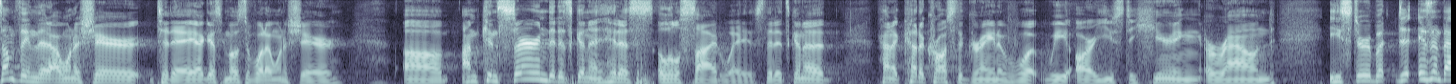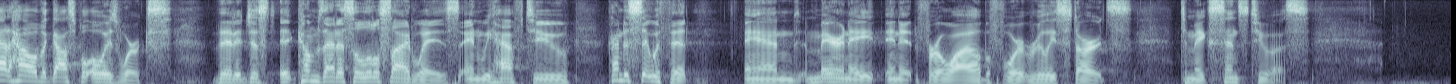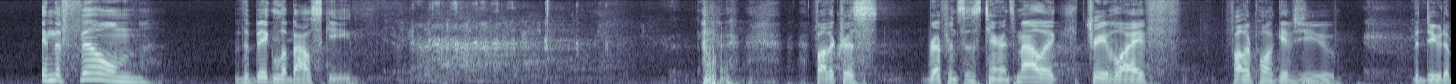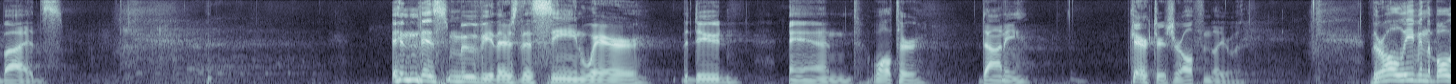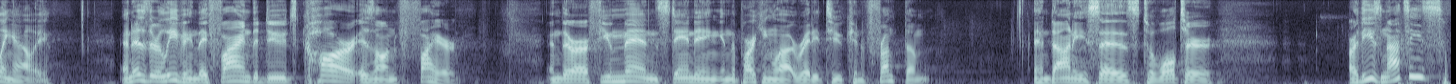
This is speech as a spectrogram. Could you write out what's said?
something that I want to share today, I guess most of what I want to share, uh, I'm concerned that it's going to hit us a little sideways, that it's going to kind of cut across the grain of what we are used to hearing around Easter. But isn't that how the gospel always works? That it just it comes at us a little sideways, and we have to kind of sit with it and marinate in it for a while before it really starts to make sense to us. In the film The Big Lebowski, Father Chris references Terrence Malick, Tree of Life. Father Paul gives you The Dude Abides. In this movie, there's this scene where the dude and Walter, Donnie, characters you're all familiar with, they're all leaving the bowling alley. And as they're leaving, they find the dude's car is on fire. And there are a few men standing in the parking lot ready to confront them. And Donnie says to Walter, Are these Nazis?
